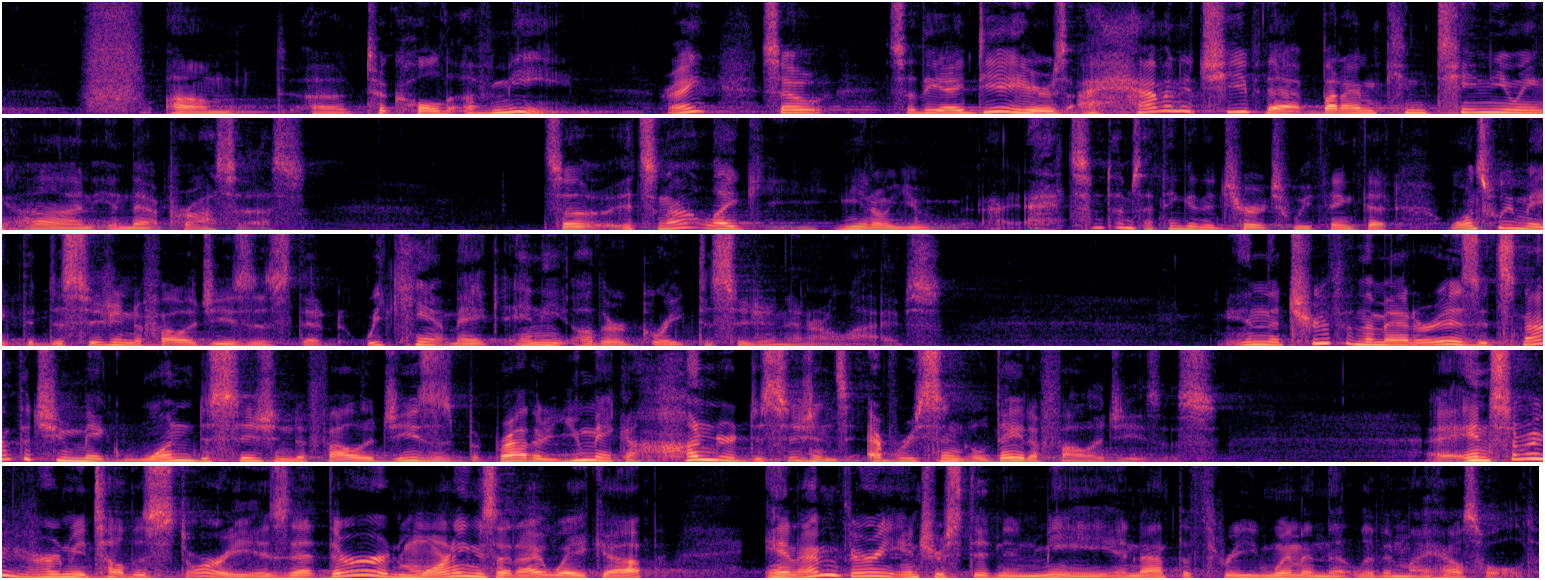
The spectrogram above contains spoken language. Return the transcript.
um, uh, took hold of me. Right? So so the idea here is I haven't achieved that, but I'm continuing on in that process. So it's not like, you know, you I, sometimes I think in the church we think that once we make the decision to follow Jesus that we can't make any other great decision in our lives. And the truth of the matter is it's not that you make one decision to follow Jesus, but rather you make a hundred decisions every single day to follow Jesus. And some of you have heard me tell this story is that there are mornings that I wake up and I'm very interested in me and not the three women that live in my household.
